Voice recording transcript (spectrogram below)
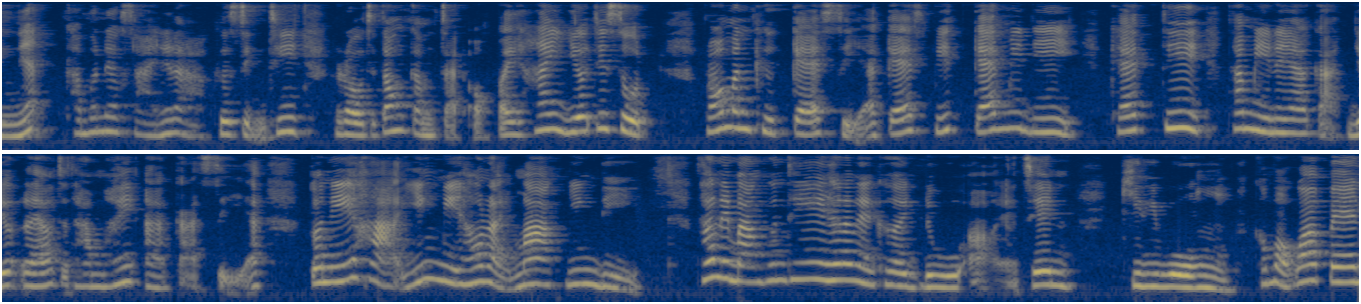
ิ่งเนี้ยคาร์บอนไดออกไซด์นี่แหละคือสิ่งที่เราจะต้องกำจัดออกไปให้เยอะที่สุด เพราะมันคือแก๊สเสียแก๊สพิษแก๊สไม่ดีแก๊สที่ถ้ามีในอากาศเยอะแล้วจะทำให้อากาศเสีย ตัวนี้ค่ะยิ่งมีเท่าไหร่มากยิ่งดี ถ้าในบางพื้นที่ถ้านักเรียนเคยดูเอ่ออย่างเช่นคีรีวงเขาบอกว่าเป็น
